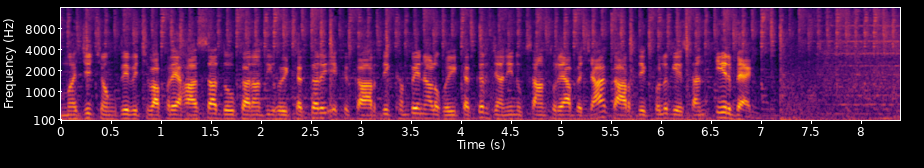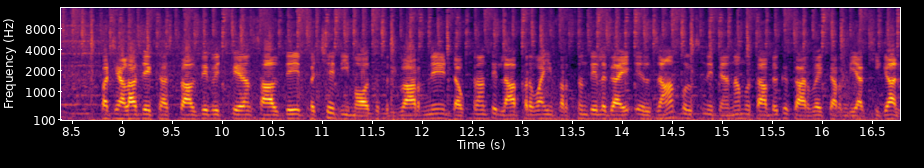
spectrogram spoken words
ਮਸਜਿਦ ਚੌਂਕ ਦੇ ਵਿੱਚ ਵਾਪਰਿਆ ਹਾਦਸਾ, ਦੋ ਕਾਰਾਂ ਦੀ ਹੋਈ ਟੱਕਰ, ਇੱਕ ਕਾਰ ਦੇ ਖੰਭੇ ਨਾਲ ਹੋਈ ਟੱਕਰ, ਜਾਨੀ ਨੁਕਸਾਨ ਤੋਂ ਰਿਹਾ ਬਚਾ ਕਾਰ ਦੇ ਖੁੱਲ ਗਏ ਸਨ 에ਅਰ ਬੈਗ ਪਟਿਆਲਾ ਦੇ ਇੱਕ ਹਸਪਤਾਲ ਦੇ ਵਿੱਚ 13 ਸਾਲ ਦੇ ਬੱਚੇ ਦੀ ਮੌਤ। ਪਰਿਵਾਰ ਨੇ ਡਾਕਟਰਾਂ ਤੇ ਲਾਪਰਵਾਹੀ ਵਰਤਣ ਦੇ ਲਗਾਏ ਇਲਜ਼ਾਮ। ਪੁਲਿਸ ਨੇ ਬਿਆਨਾਂ ਮੁਤਾਬਕ ਕਾਰਵਾਈ ਕਰਨ ਦੀ ਆਖੀ ਗੱਲ।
